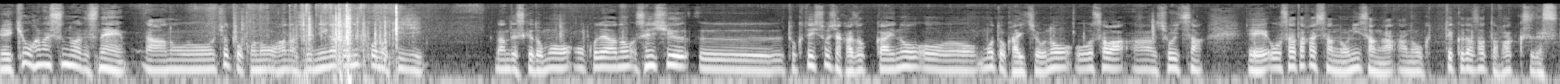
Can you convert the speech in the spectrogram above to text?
え今日お話しするのはですねあのちょっとこのお話新潟日報の記事なんですけども、これあの先週、特定失踪者家族会の元会長の大沢昭一さん、えー、大沢隆さんのお兄さんがあの送ってくださったファックスです。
